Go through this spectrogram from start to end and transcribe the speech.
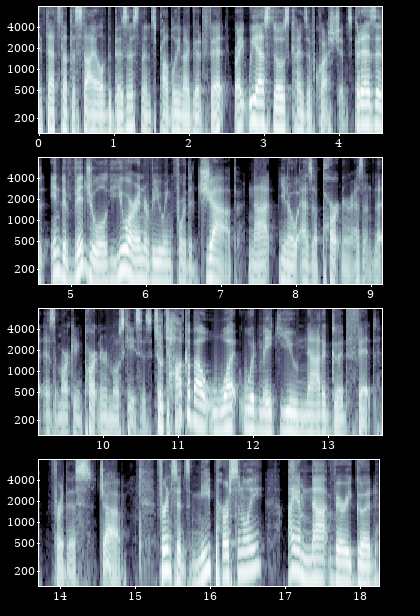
if that's not the style of the business, then it's probably not a good fit, right? We ask those kinds of questions. But as an individual, you are interviewing for the job, not, you know, as a partner, as a, as a marketing partner in most cases. So talk about what would make you not a good fit for this job. For instance, me personally, I am not very good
